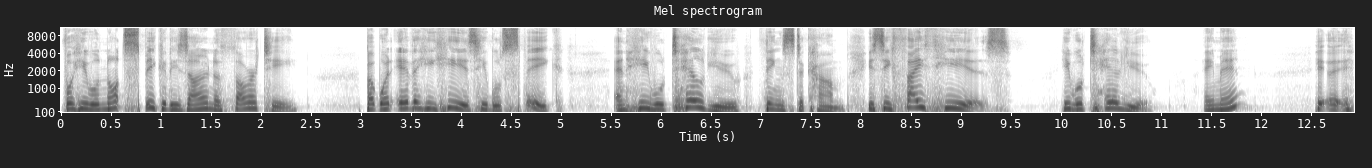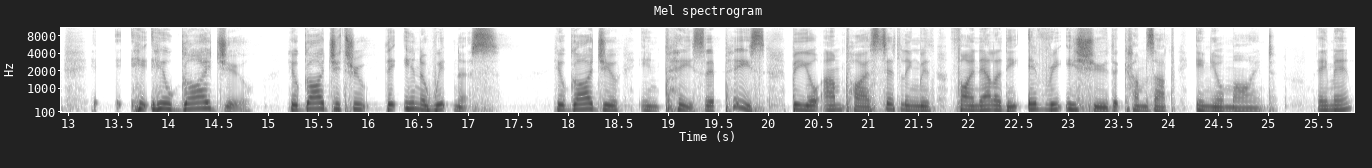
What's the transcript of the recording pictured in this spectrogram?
for He will not speak of His own authority, but whatever He hears, He will speak, and He will tell you things to come. You see, faith hears, He will tell you. Amen? Uh, he, he, he'll guide you. He'll guide you through the inner witness. He'll guide you in peace. Let peace be your umpire, settling with finality every issue that comes up in your mind. Amen.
